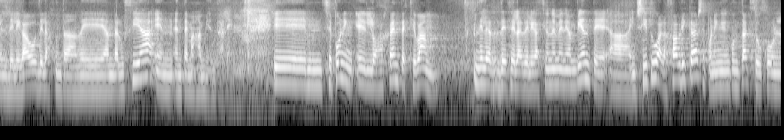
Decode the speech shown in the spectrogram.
el delegado de la Junta de Andalucía en, temas ambientales. Eh, se ponen eh, los agentes que van desde la Delegación de Medio Ambiente a in situ, a la fábrica, se ponen en contacto con,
